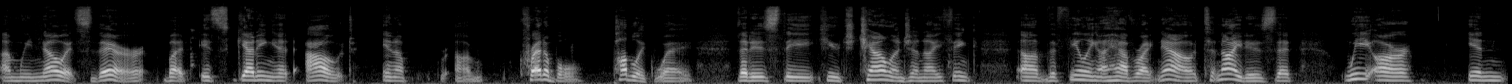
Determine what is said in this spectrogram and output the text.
um, we know it's there, but it's getting it out in a, a credible public way that is the huge challenge. And I think uh, the feeling I have right now tonight is that we are in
